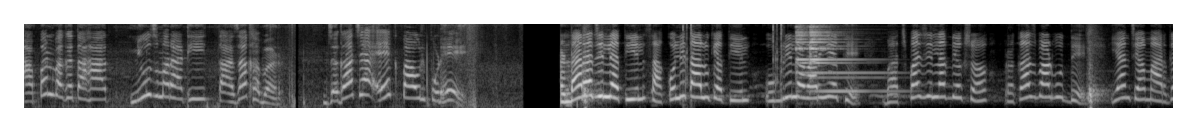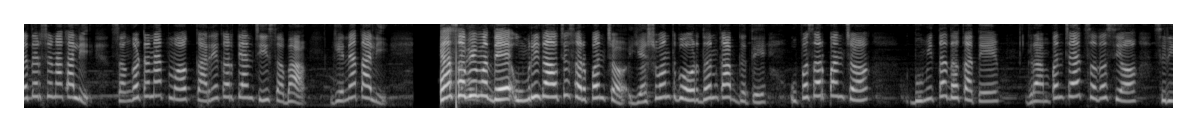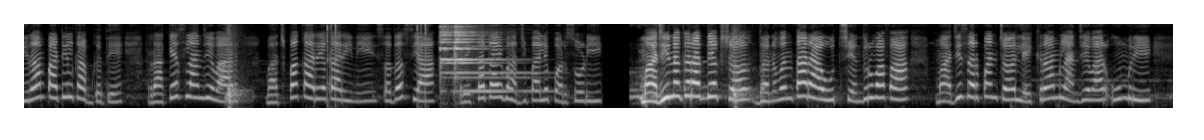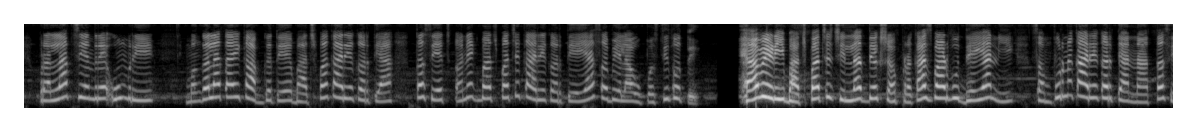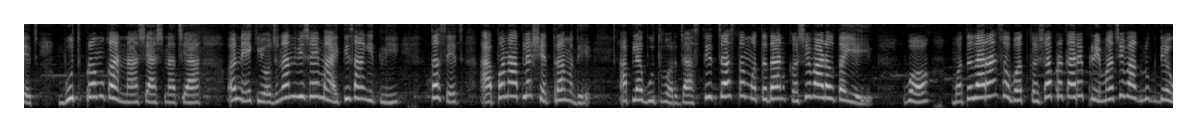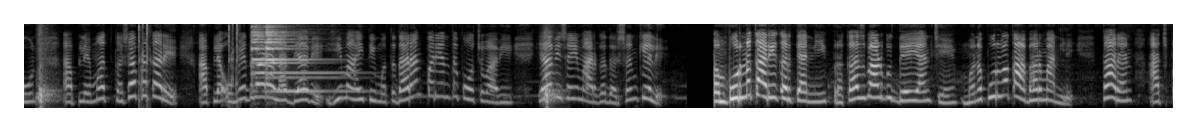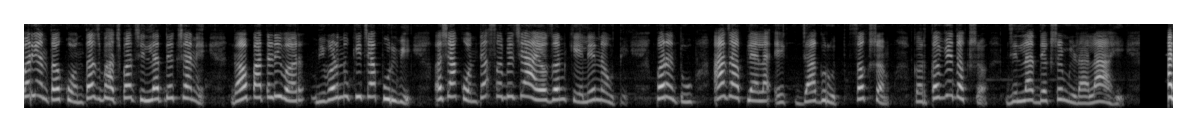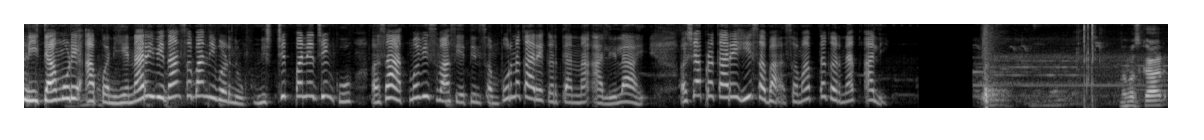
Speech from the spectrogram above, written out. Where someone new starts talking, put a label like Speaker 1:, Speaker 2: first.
Speaker 1: आपण बघत आहात न्यूज मराठी ताजा खबर. जगाच्या एक पाऊल पुढे. भंडारा जिल्ह्यातील साकोली तालुक्यातील उमरी लवारी येथे भाजपा जिल्हाध्यक्ष प्रकाश बाळबुद्धे यांच्या मार्गदर्शनाखाली संघटनात्मक कार्यकर्त्यांची सभा घेण्यात आली. या सभेमध्ये उमरी गावचे सरपंच यशवंत गोवर्धन कापगते उपसरपंच भूमिता धकाते ग्रामपंचायत सदस्य श्रीराम पाटील कापगते राकेश लांजेवार भाजपा कार्यकारिणी सदस्या रेखाताई भाजीपाले परसोडी माजी नगराध्यक्ष धनवंता राऊत शेंदुरवाफा माजी सरपंच लेखराम लांजेवार उमरी प्रल्हाद सेंद्रे उमरी मंगलाताई कापगते भाजपा कार्यकर्त्या तसेच अनेक भाजपाचे कार्यकर्ते या सभेला उपस्थित होते. ह्यावेळी भाजपाचे जिल्हाध्यक्ष प्रकाश बाळबुद्धे यांनी संपूर्ण कार्यकर्त्यांना तसेच बूथ प्रमुखांना शासनाच्या अनेक योजनांविषयी माहिती सांगितली. तसेच आपण आपल्या क्षेत्रामध्ये आपल्या बूथवर जास्तीत जास्त मतदान कसे वाढवता येईल व मतदारांसोबत कशा प्रकारे प्रेमाची वागणूक देऊन आपले मत कशा प्रकारे आपल्या उमेदवाराला द्यावे ही माहिती मतदारांपर्यंत पोहोचवावी याविषयी मार्गदर्शन केले. संपूर्ण कार्यकर्त्यांनी प्रकाश बाळबुद्धे यांचे मनपूर्वक आभार मानले. कारण आजपर्यंत कोणताच भाजपा जिल्हाध्यक्षाने गाव पातळीवर निवडणुकीच्या पूर्वी अशा कोणत्या सभेचे आयोजन केले नव्हते. परंतु आज आपल्याला एक जागृत सक्षम कर्तव्यदक्ष जिल्हाध्यक्ष मिळाला आहे. आणि त्यामुळे आपण येणारी विधानसभा निवडणूक निश्चितपणे जिंकू असा आत्मविश्वास येथील संपूर्ण कार्यकर्त्यांना आलेला आहे. अशा प्रकारे ही सभा समाप्त करण्यात आली.
Speaker 2: नमस्कार.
